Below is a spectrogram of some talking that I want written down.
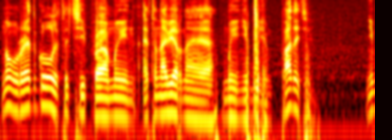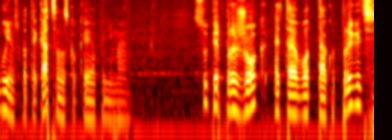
Но у Red Goal это типа мы... Это, наверное, мы не будем падать. Не будем спотыкаться, насколько я понимаю. Супер прыжок. Это вот так вот прыгать.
